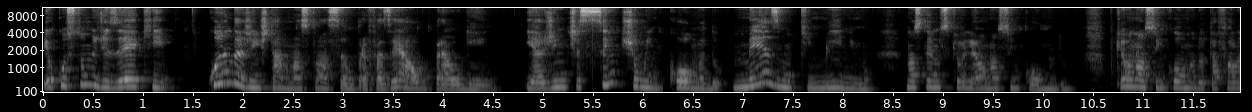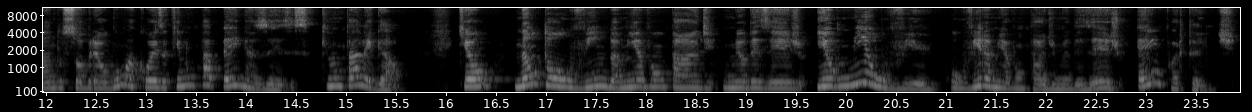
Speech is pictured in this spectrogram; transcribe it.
Eu costumo dizer que quando a gente está numa situação para fazer algo para alguém e a gente sente um incômodo, mesmo que mínimo, nós temos que olhar o nosso incômodo. Porque o nosso incômodo está falando sobre alguma coisa que não está bem às vezes, que não está legal. Que eu não estou ouvindo a minha vontade, o meu desejo. E eu me ouvir, ouvir a minha vontade e o meu desejo é importante.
